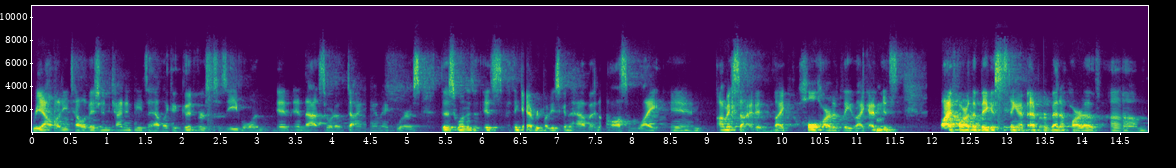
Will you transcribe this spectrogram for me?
reality television kind of needs to have like a good versus evil and, and, and that sort of dynamic. Whereas this one is, is I think everybody's going to have an awesome light and I'm excited, like wholeheartedly. Like mm-hmm. it's by far the biggest thing I've ever been a part of. Um,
